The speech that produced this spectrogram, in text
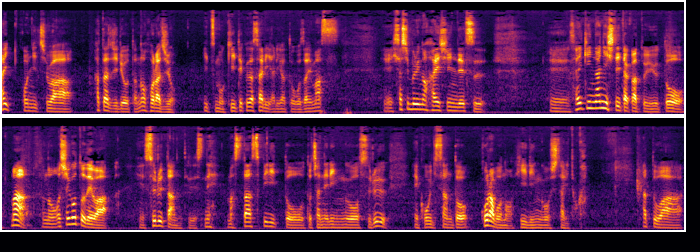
はいこんにちは。畑地亮太のホラジオ。いつも聞いてくださりありがとうございます、えー、久しぶりの配信です、えー、最近何していたかというとまあそのお仕事ではスルタンっていうですねマスタースピリットとチャネリングをする浩一さんとコラボのヒーリングをしたりとか。あとは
